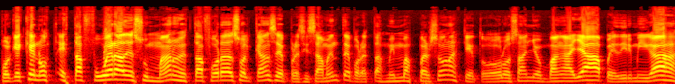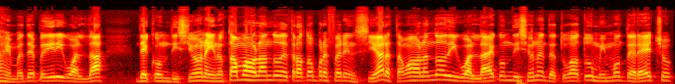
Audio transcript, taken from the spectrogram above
Porque es que no está fuera de sus manos, está fuera de su alcance precisamente por estas mismas personas que todos los años van allá a pedir migajas en vez de pedir igualdad de condiciones. Y no estamos hablando de trato preferencial, estamos hablando de igualdad de condiciones de tú a tú, mismos derechos,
